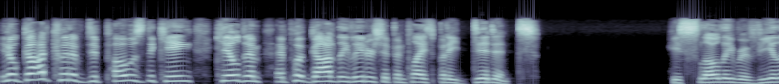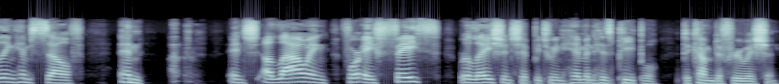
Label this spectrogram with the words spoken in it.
You know, God could have deposed the king, killed him, and put godly leadership in place, but he didn't. He's slowly revealing himself and, and allowing for a faith relationship between him and his people to come to fruition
